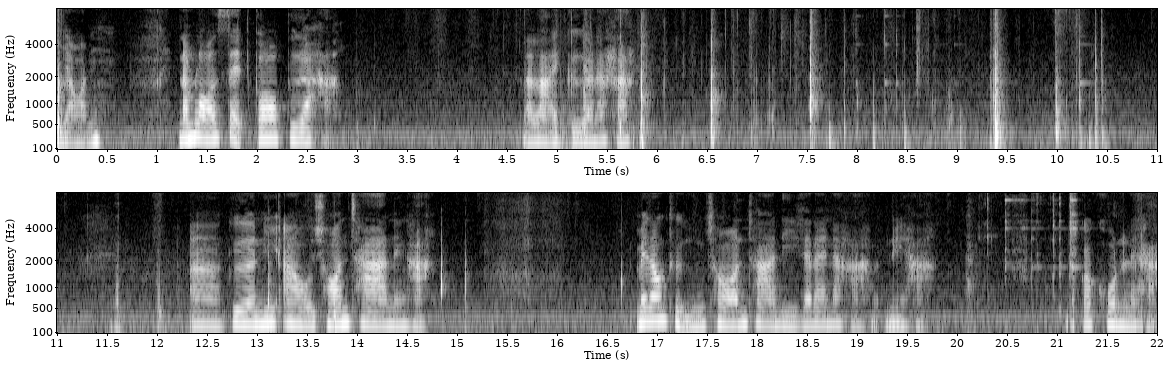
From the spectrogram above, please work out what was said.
ำร้อน น้ำร้อนเสร็จก็เกลือค่ะ ละลายเกลือนะคะ อ่าเกลือนี่เอาช้อนชาหนึ่งค่ะ ไม่ต้องถึงช้อนชาดีก็ได้นะคะ แบบนี้ค่ะ แล้วก็คนเลยค่ะ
